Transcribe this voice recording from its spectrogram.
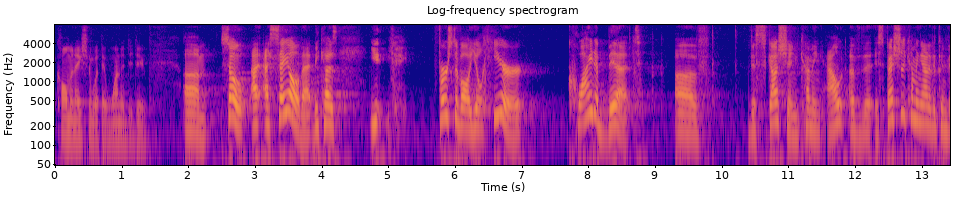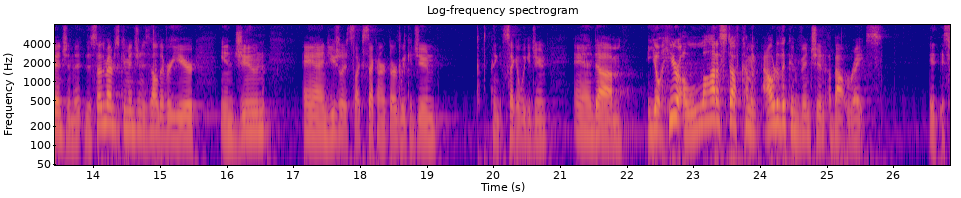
culmination of what they wanted to do. Um, so I, I, say all that because, you, first of all, you'll hear quite a bit of discussion coming out of the, especially coming out of the convention. The, the Southern Baptist Convention is held every year in June, and usually it's like second or third week of June. I think it's second week of June. And um, you'll hear a lot of stuff coming out of the convention about race. It, it's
